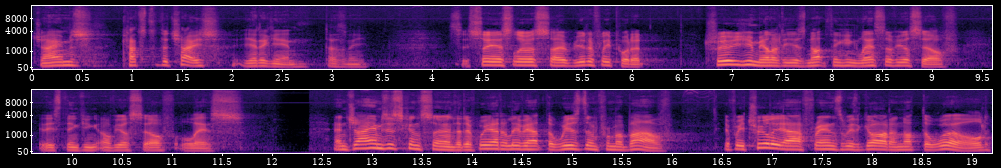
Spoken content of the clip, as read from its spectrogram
James cuts to the chase yet again, doesn't he? So C.S. Lewis so beautifully put it true humility is not thinking less of yourself, it is thinking of yourself less. And James is concerned that if we are to live out the wisdom from above, if we truly are friends with God and not the world,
